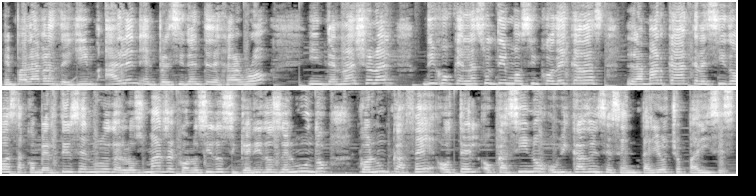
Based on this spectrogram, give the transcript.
En palabras de Jim Allen, el presidente de Hard Rock International, dijo que en las últimas cinco décadas la marca ha crecido hasta convertirse en uno de los más reconocidos y queridos del mundo, con un café, hotel o casino ubicado en 68 países.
